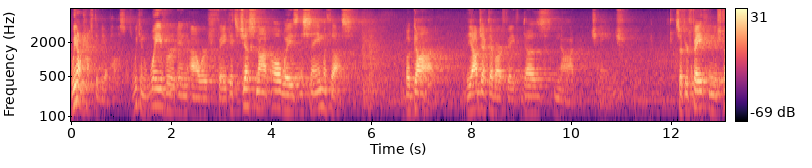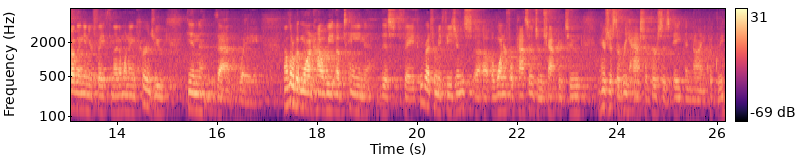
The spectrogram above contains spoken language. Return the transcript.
We don't have to be apostles. We can waver in our faith. It's just not always the same with us. But God, the object of our faith, does not change. So if your faith and you're struggling in your faith tonight, I want to encourage you in that way. Now, a little bit more on how we obtain this faith. We read from Ephesians, uh, a wonderful passage in chapter 2. And here's just a rehash of verses 8 and 9 quickly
